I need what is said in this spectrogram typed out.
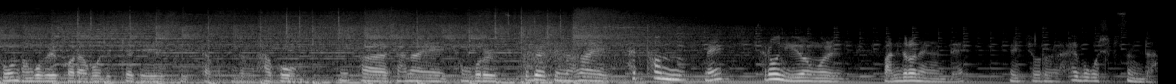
좋은 방법일 거라고 느껴질 수 있다고 생각을 하고 스니팟이 하나의 정보를 소비할 수 있는 하나의 패턴의 새로운 유형을 만들어내는데 일조를 해보고 싶습니다.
